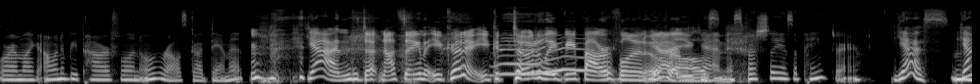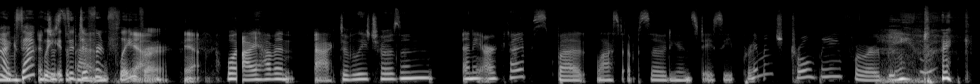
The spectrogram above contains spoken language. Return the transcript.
Or I'm like, I want to be powerful in overalls. God damn it. yeah, and d- not saying that you couldn't. You could totally be powerful in yeah, overalls. you can, especially as a painter. Yes. Mhm. Yeah, exactly. just It's a different depends. Yeah. flavor. Yeah. Well, I haven't actively chosen any archetypes, but last episode, you and Stacy pretty much trolled me for being like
